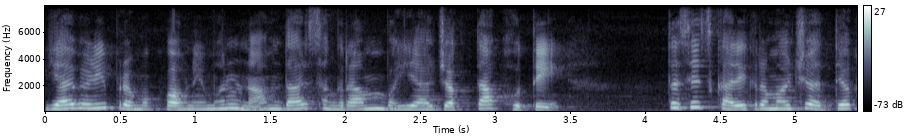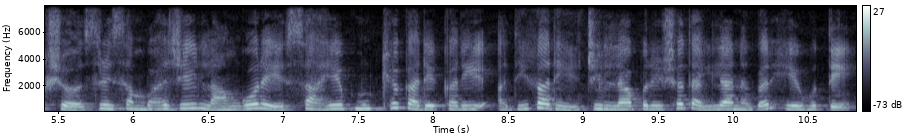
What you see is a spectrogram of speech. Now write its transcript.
यावेळी प्रमुख पाहुणे म्हणून आमदार संग्राम भैया जगताप होते. तसेच कार्यक्रमाचे अध्यक्ष श्री संभाजी लांगोरे साहेब मुख्य कार्यकारी अधिकारी जिल्हा परिषद अहिल्यानगर हे होते.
